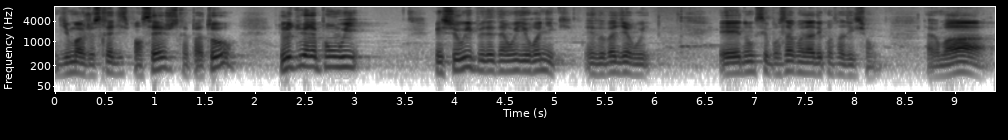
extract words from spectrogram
dis-moi, je serai dispensé, je serai pas tôt. L'autre lui répond oui. Mais ce oui peut être un oui ironique et ne veut pas dire oui. Et donc c'est pour ça qu'on a des contradictions. La Gemara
